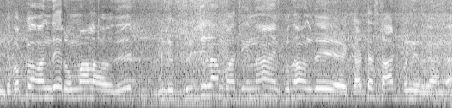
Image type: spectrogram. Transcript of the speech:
இந்த பக்கம் வந்து ரொம்ப நாள் ஆகுது. இந்த பிரிட்ஜெலாம் பார்த்தீங்கன்னா இப்போ தான் வந்து கரெக்டாக ஸ்டார்ட் பண்ணியிருக்காங்க.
